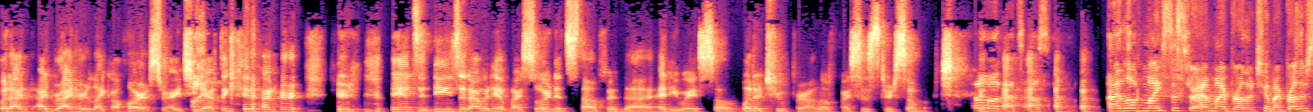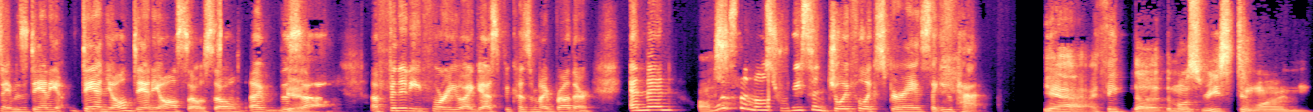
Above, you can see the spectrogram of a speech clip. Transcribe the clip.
but I'd, I'd ride her like a horse, right? She'd have to get on her, her hands and knees and I would have my sword and stuff. And uh, anyway, so what a trooper. I love my sister so much. oh, that's awesome. I love my sister and my brother too. My brother's name is Danny, Daniel, Danny also. So I this yeah. uh, affinity for you, I guess, because of my brother. And then awesome. what's the most recent joyful experience that you've had? Yeah, I think the the most recent one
